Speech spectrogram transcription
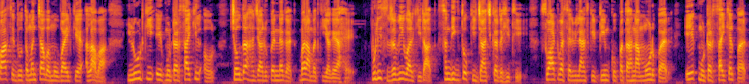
पास से दो तमंचा व मोबाइल के अलावा लूट की एक मोटरसाइकिल और चौदह हज़ार रूपए नगद बरामद किया गया है। पुलिस रविवार की रात संदिग्धों की जाँच कर रही थी। स्वाट व सर्विलांस की टीम को पतहना मोड़ पर एक मोटरसाइकिल पर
